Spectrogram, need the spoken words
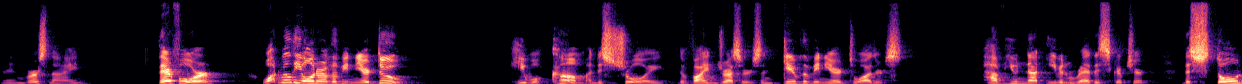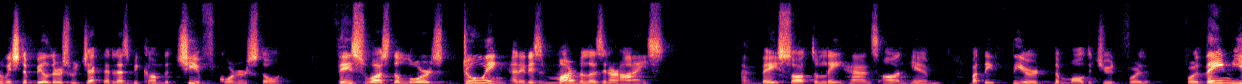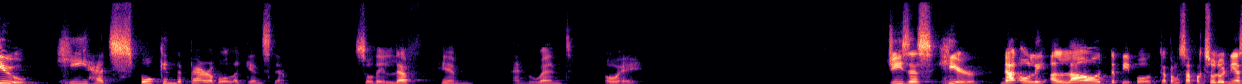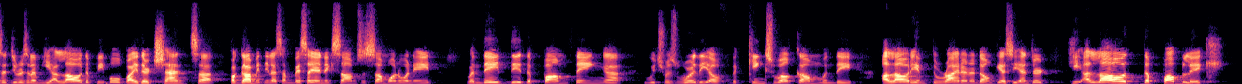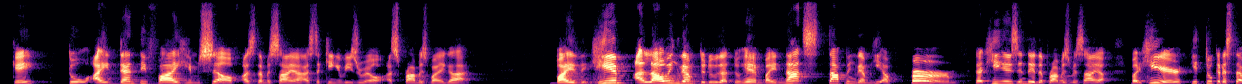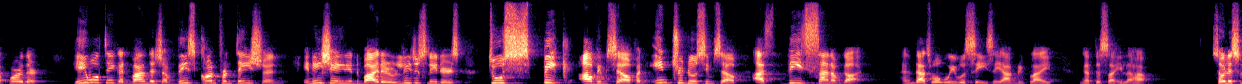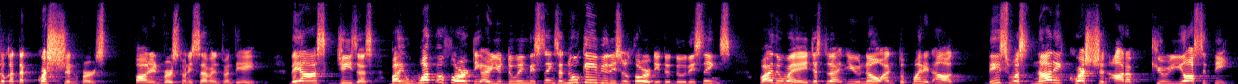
in verse 9, Therefore, what will the owner of the vineyard do? He will come and destroy the vine dressers and give the vineyard to others. Have you not even read this scripture? The stone which the builders rejected has become the chief cornerstone. This was the Lord's doing, and it is marvelous in our eyes. And they sought to lay hands on him but they feared the multitude, for, for they knew he had spoken the parable against them. So they left him and went away. Jesus here not only allowed the people, katong sa pagsulod niya sa Jerusalem, He allowed the people by their chant sa paggamit nila sa Messianic Psalm sa Psalm 118, when they did the palm thing, uh, which was worthy of the king's welcome, when they allowed him to ride on a donkey as he entered. He allowed the public, okay, to identify himself as the Messiah, as the King of Israel, as promised by God. By the, him allowing them to do that to him, by not stopping them, he affirmed that he is indeed the promised Messiah. But here, he took it a step further. He will take advantage of this confrontation initiated by the religious leaders to speak of himself and introduce himself as the Son of God. And that's what we will see sa iyang reply ngadto sa ilaha. So let's look at the question first, found in verse 27 and 28. They asked Jesus, By what authority are you doing these things? And who gave you this authority to do these things? By the way, just to let you know and to point it out, this was not a question out of curiosity.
